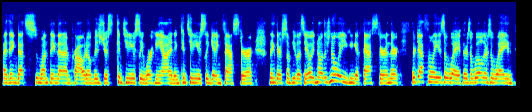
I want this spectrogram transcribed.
I think that's one thing that I'm proud of is just continuously working on it and continuously getting faster. I think there's some people that say, Oh, no, there's no way you can get faster. And there, there definitely is a way. If there's a will, there's a way. And,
